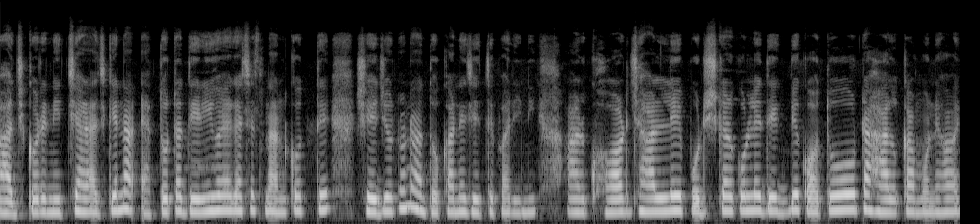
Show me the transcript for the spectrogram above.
ভাজ করে নিচ্ছি। আর আজকে না এতটা দেরি হয়ে গেছে স্নান করতে, সেই জন্য না দোকানে যেতে পারিনি। আর ঘর ঝাড়লে, পরিষ্কার করলে দেখবে কতটা হালকা মনে হয়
